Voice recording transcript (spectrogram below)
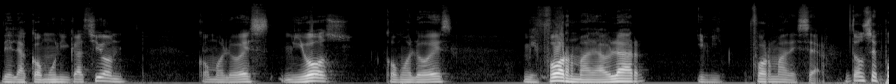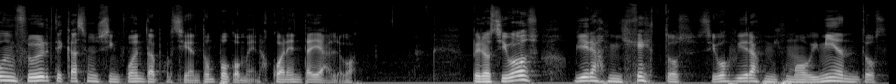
de la comunicación, como lo es mi voz, como lo es mi forma de hablar y mi forma de ser. Entonces puedo influirte casi un 50%, un poco menos, 40 y algo. Pero si vos vieras mis gestos, si vos vieras mis movimientos,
